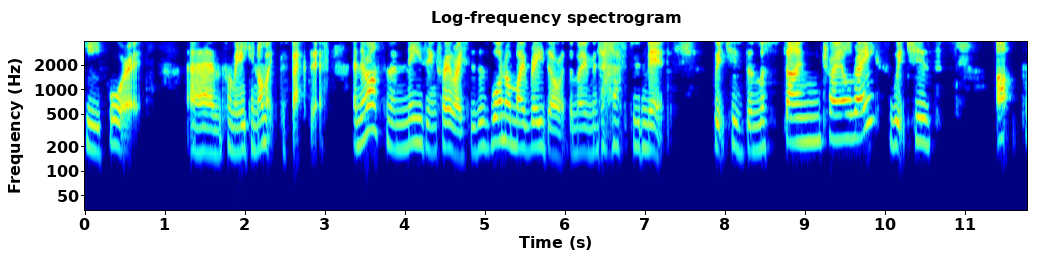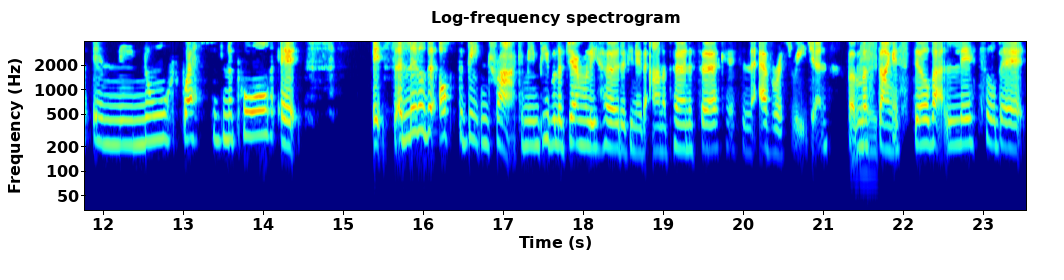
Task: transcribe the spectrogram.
key for it, um, from an economic perspective. And there are some amazing trail races. There's one on my radar at the moment, I have to admit, which is the Mustang Trail Race, which is up in the northwest of Nepal. It's it's a little bit off the beaten track. I mean, people have generally heard of, you know, the Annapurna circuit in the Everest region, but right. Mustang is still that little bit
